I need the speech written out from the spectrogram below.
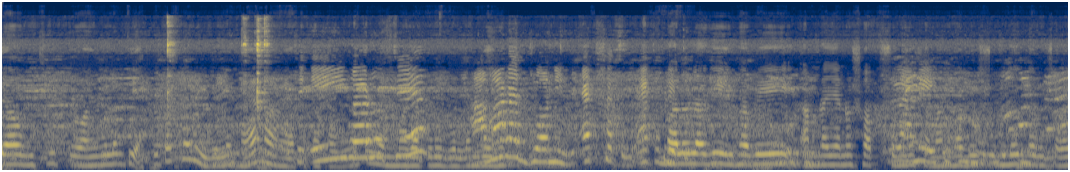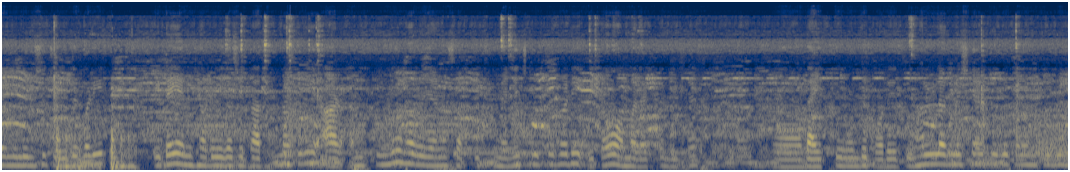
দেওয়া উচিত। তো আমি বললাম তুই এতটা খাবি বলল হ্যাঁ হ্যাঁ হ্যাঁ তো এইবার হচ্ছে মজা করে বললাম আমার আর জনির একসাথে এক ভালো লাগে এইভাবে আমরা যেন সব সময় সমানভাবে সুন্দরভাবে সবাই মিলেমিশে চলতে পারি। এটাই আমি ঠাকুরের কাছে প্রার্থনা করি আর আমি সুন্দরভাবে যেন সব কিছু ম্যানেজ করতে পারি, এটাও আমার একটা বিশেষ দায়িত্বের মধ্যে পড়ে। তো ভালো লাগলে শেয়ার করবে কমেন্ট করবে।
